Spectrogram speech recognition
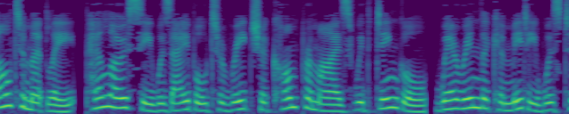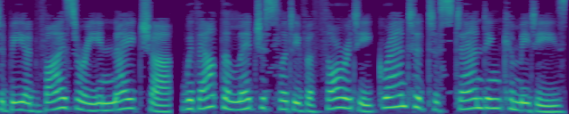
Ultimately, Pelosi was able to reach a compromise with Dingell, wherein the committee was to be advisory in nature, without the legislative authority granted to standing committees.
